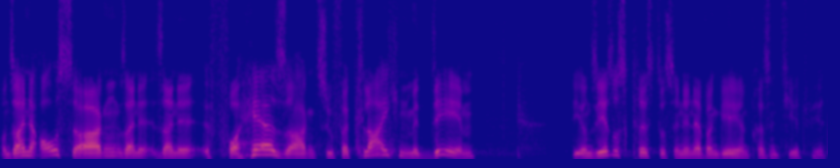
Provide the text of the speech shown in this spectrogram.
und seine Aussagen, seine, seine Vorhersagen zu vergleichen mit dem, wie uns Jesus Christus in den Evangelien präsentiert wird.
